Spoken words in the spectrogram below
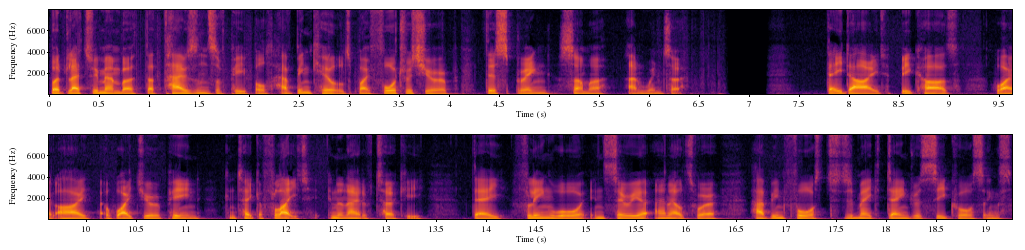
But let's remember that thousands of people have been killed by Fortress Europe this spring, summer and winter. They died because while I, a white European, can take a flight in and out of Turkey, they, fleeing war in Syria and elsewhere, have been forced to make dangerous sea crossings,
